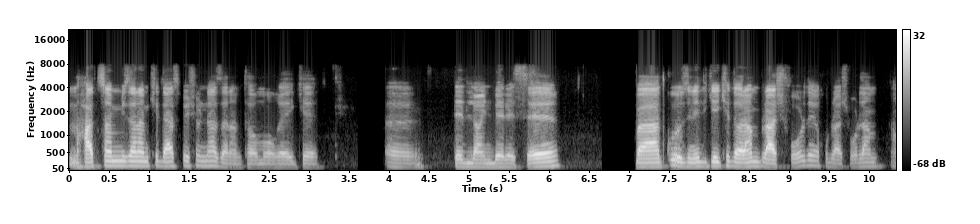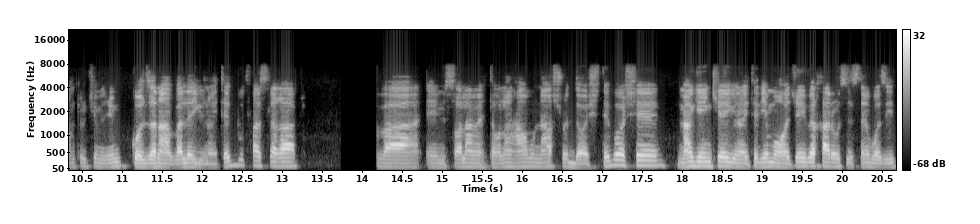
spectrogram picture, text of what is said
حدسم می‌زنم که دست بهشون نزنم تا موقعی که ددلاین برسه. بعد گزینه دیگه که دارم رشفورده. خب رشفورد هم همطور که می‌دونیم گلزن اول یونایتد بود فصل قبل و امسال هم احتمالا همون نقش رو داشته باشه. مگه اینکه یونایتد یه مهاجمی بخره و سیستم بازی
